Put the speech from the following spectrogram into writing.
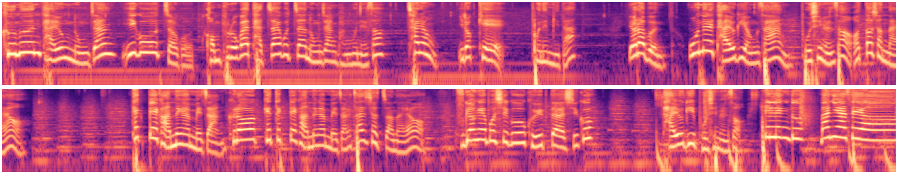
금은 다육 농장 이곳저곳 건프로가 다짜고짜 농장 방문해서 촬영 이렇게 보냅니다. 여러분 오늘 다육이 영상 보시면서 어떠셨나요? 택배 가능한 매장 그렇게 택배 가능한 매장 찾으셨잖아요. 구경해 보시고 구입도 하시고 다육이 보시면서 힐링도 많이 하세요.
